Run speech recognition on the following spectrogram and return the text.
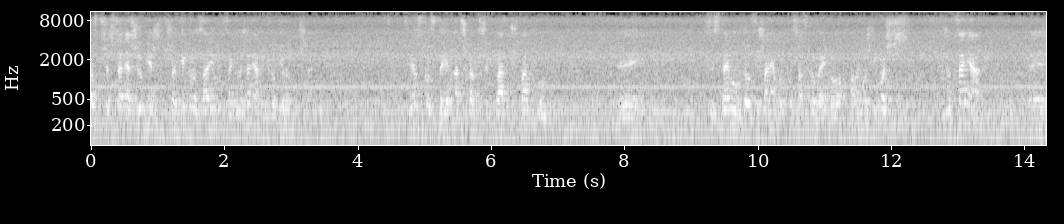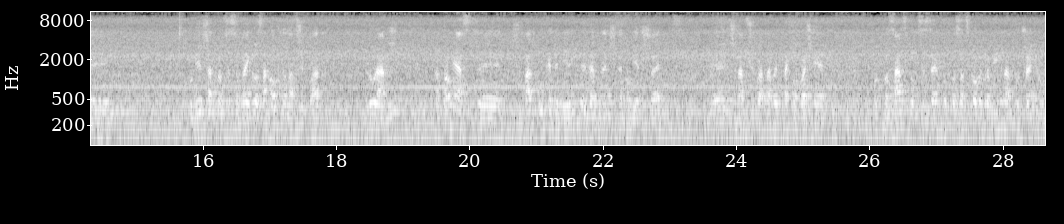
rozprzestrzeniać również wszelkiego rodzaju zagrożenia mikrobiologiczne. W związku z tym, na przykład w przypadku e, systemów do osuszania podposadzkowego mamy możliwość wyrzucenia e, powietrza procesowego za okno na przykład rurami. Natomiast e, przypadku, kiedy mielimy wewnętrzne powietrze, e, czy na przykład nawet taką właśnie podposadzką, systemem podposadzkowym robimy na tłoczeniu, e,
